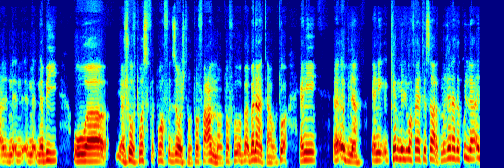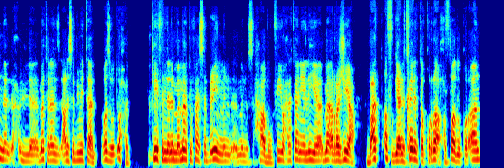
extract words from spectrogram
ن نبي وشوف توفت توفت زوجته وتوفى عمه وتوفى بناته وتو يعني ابنه، يعني كم من الوفيات اللي صارت، من غير هذا كله ال مثلًا على سبيل المثال غزوة أحد، إمم، كيف إن لمّا ماتوا فيها 70 من من الصحابة، وفي واحدة تانية اللي هي ماء الرجيع، بعدت أفض يعني تخيل أنت قراء حفاظ القرآن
